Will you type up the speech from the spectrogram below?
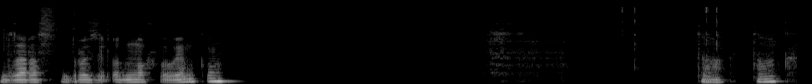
Зараз, друзі, одну хвилинку. Так, так.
